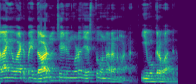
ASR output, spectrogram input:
అలాగే వాటిపై దాడులు చేయడం కూడా చేస్తూ ఉన్నారనమాట ఈ ఉగ్రవాదులు.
